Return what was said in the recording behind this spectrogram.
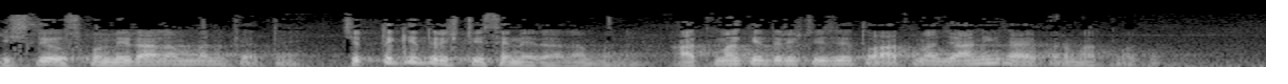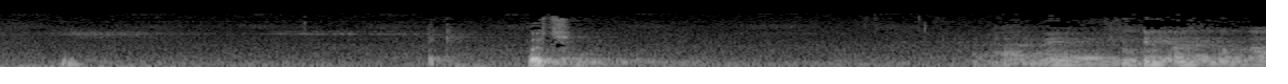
इसलिए उसको निरालंबन कहते हैं। चित्त की दृष्टि से निरालंबन है। आत्मा की दृष्टि से तो आत्मा जान ही रहा है परमात्मा को। ठीक है, पूछिए। अठारहवें छूटे वस्तु का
